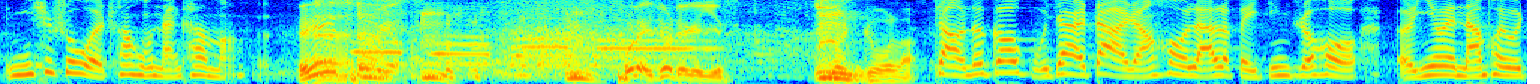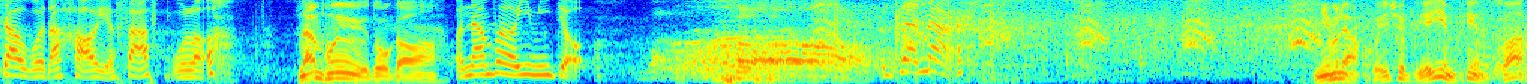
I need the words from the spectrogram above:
您是说我穿红难看吗？哎，聪明，涂磊就是这个意思，稳住了。长得高，骨架大，然后来了北京之后，呃，因为男朋友照顾的好，也发福了。男朋友有多高啊？我男朋友一米九，在那儿。你们俩回去别应聘算了。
